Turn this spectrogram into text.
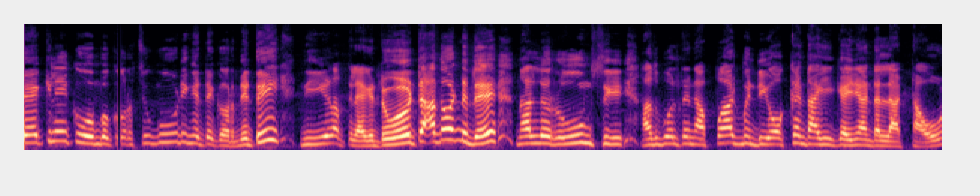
ബാക്കിലേക്ക് പോകുമ്പോൾ കുറച്ചും കൂടി ഇങ്ങോട്ട് കുറഞ്ഞിട്ട് നീളത്തിലാകിട്ട് പോയിട്ട് അതുകൊണ്ട് നല്ല റൂംസ് അതുപോലെ തന്നെ അപ്പാർട്ട്മെന്റ് ഒക്കെ ഉണ്ടാക്കി കഴിഞ്ഞാണ്ടല്ല ടൗൺ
